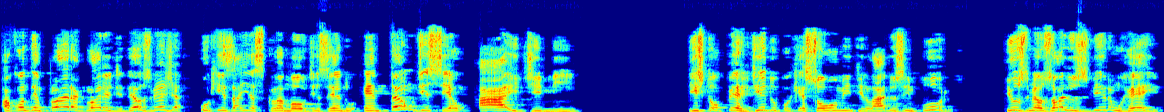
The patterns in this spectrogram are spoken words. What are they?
ao contemplar a glória de Deus, veja o que Isaías clamou, dizendo: Então disse eu, ai de mim, estou perdido porque sou homem de lábios impuros, e os meus olhos viram o rei,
